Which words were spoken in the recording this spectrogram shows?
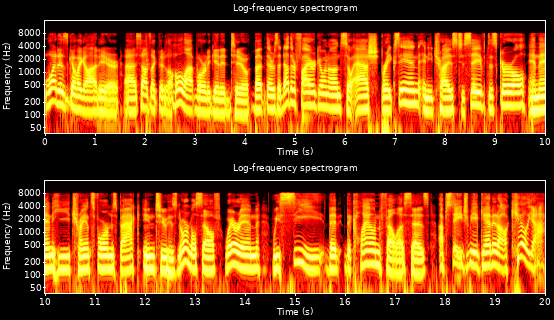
what is going on here. Uh, sounds like there's a whole lot more to get into. But there's another fire going on, so Ash breaks in and he tries to save this girl, and then he transforms back into his normal self, wherein we see that the clown fella says, Upstage me again and I'll kill ya.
